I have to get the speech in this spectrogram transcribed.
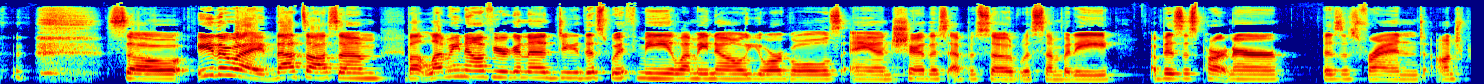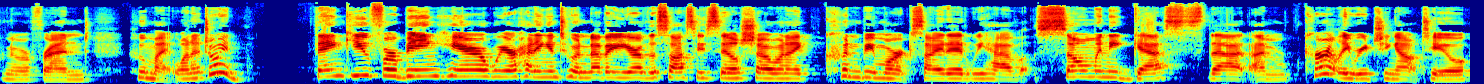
so, either way, that's awesome. But let me know if you're going to do this with me. Let me know your goals and share this episode with somebody, a business partner, business friend, entrepreneur friend who might want to join. Thank you for being here. We are heading into another year of the Saucy Sales Show, and I couldn't be more excited. We have so many guests that I'm currently reaching out to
